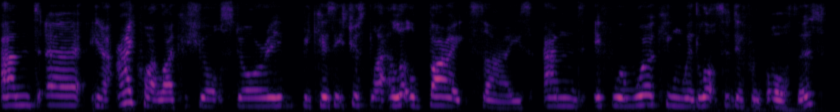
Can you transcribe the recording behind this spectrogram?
And, uh, you know, I quite like a short story because it's just like a little bite size. And if we're working with lots of different authors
